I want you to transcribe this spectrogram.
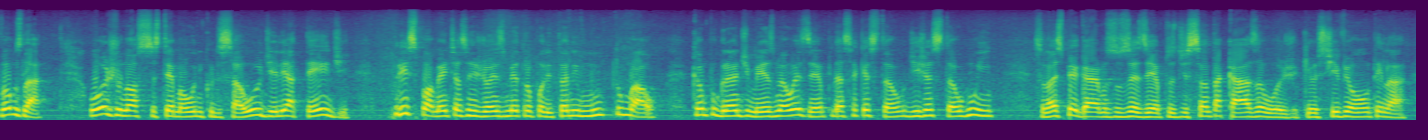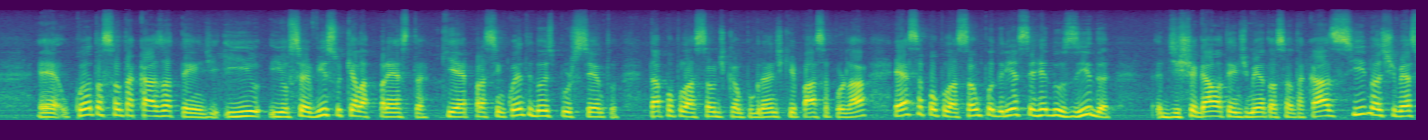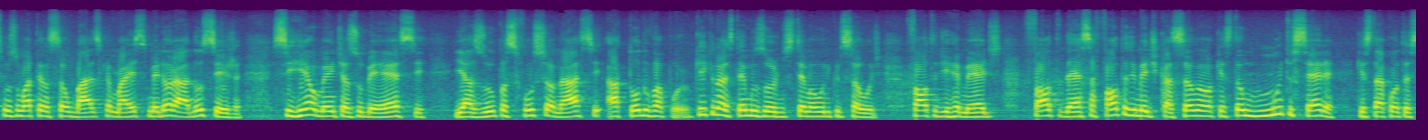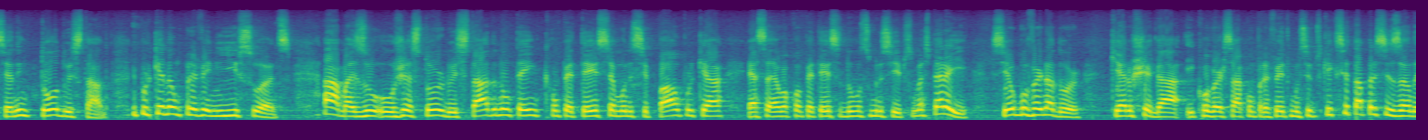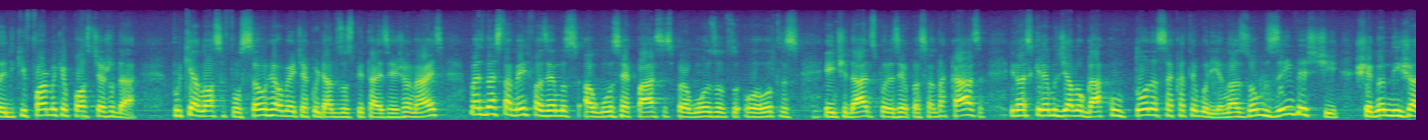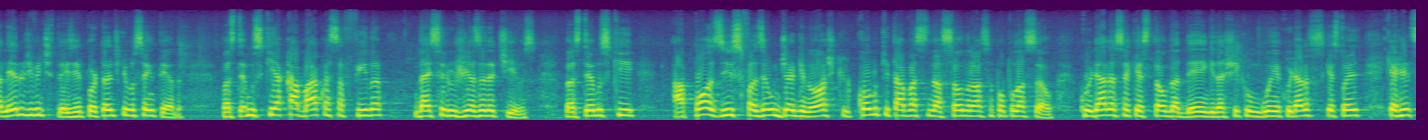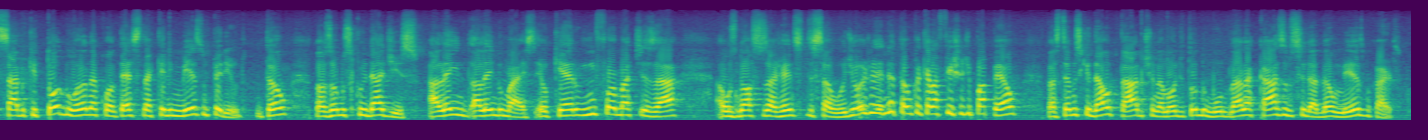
Vamos lá. Hoje o nosso sistema único de saúde, ele atende principalmente as regiões metropolitanas e muito mal. Campo Grande mesmo é um exemplo dessa questão de gestão ruim. Se nós pegarmos os exemplos de Santa Casa hoje, que eu estive ontem lá, é, o quanto a Santa Casa atende e, e o serviço que ela presta, que é para 52% da população de Campo Grande que passa por lá, essa população poderia ser reduzida de chegar ao atendimento à Santa Casa se nós tivéssemos uma atenção básica mais melhorada, ou seja, se realmente as UBS e as UPAs funcionassem a todo vapor. O que, que nós temos hoje no Sistema Único de Saúde? Falta de remédios, falta dessa falta de medicação é uma questão muito séria que está acontecendo em todo o Estado. E por que não prevenir isso antes? Ah, mas o, o gestor do Estado não tem competência municipal porque a, essa é uma competência dos municípios. Mas espera aí, se eu, governador, quero chegar e conversar com o prefeito do município, o que, que você está precisando aí, de que forma que eu posso te ajudar? Porque a nossa função realmente é cuidar dos hospitais regionais, mas nós também fazemos alguns repasses para algumas outras entidades, por exemplo, a Santa Casa, e nós queremos dialogar com toda essa categoria. Nós vamos investir, chegando em janeiro de 23, é importante que você entenda, nós temos que acabar com essa fila das cirurgias eletivas. Nós temos que após isso, fazer um diagnóstico como que está a vacinação da nossa população. Cuidar dessa questão da dengue, da chikungunya, cuidar dessas questões que a gente sabe que todo ano acontece naquele mesmo período. Então, nós vamos cuidar disso. Além, além do mais, eu quero informatizar os nossos agentes de saúde. Hoje ainda estão com aquela ficha de papel. Nós temos que dar o tablet na mão de todo mundo, lá na casa do cidadão mesmo, Carlos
